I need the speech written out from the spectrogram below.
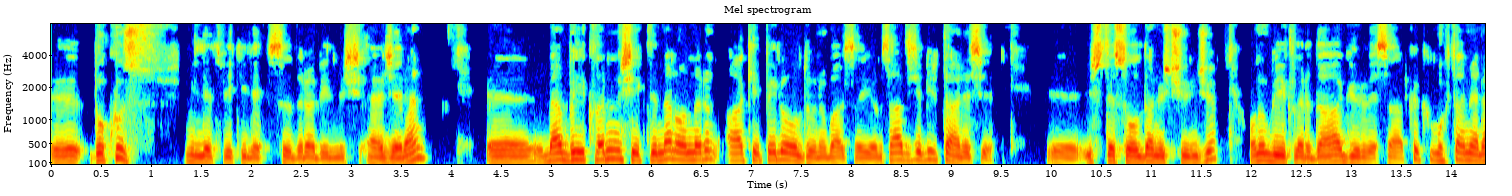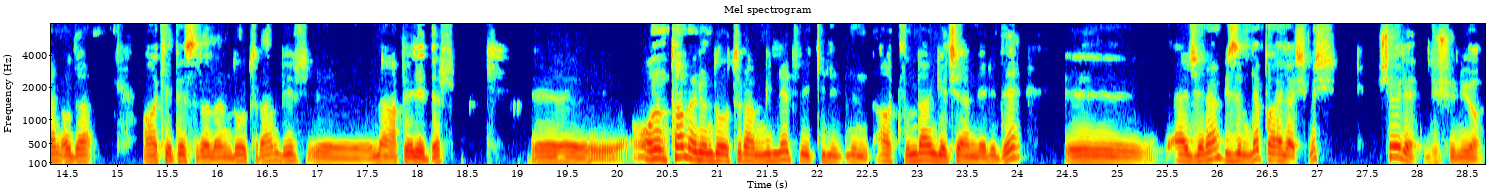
e, 9 milletvekili sığdırabilmiş Ercelen. E, ben bıyıklarının şeklinden onların AKP'li olduğunu varsayıyorum. Sadece bir tanesi e, üste soldan üçüncü. Onun bıyıkları daha gür ve sarkık. Muhtemelen o da AKP sıralarında oturan bir e, MHP'lidir. E, onun tam önünde oturan milletvekilinin aklından geçenleri de e, Erceren bizimle paylaşmış. Şöyle düşünüyor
